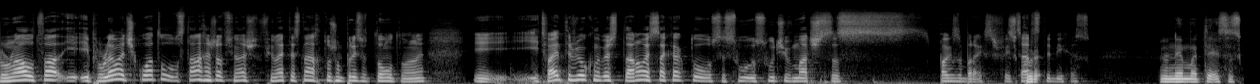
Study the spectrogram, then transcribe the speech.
Роналдо това... И, и проблема е, че когато станаха нещата в Юнайтед, станаха точно при световното, нали? И, и, и това интервю, ако не беше станало, е сега както се слу- случи в матч с... Пак забравих, с швейцарците биха. Но не, ма те с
